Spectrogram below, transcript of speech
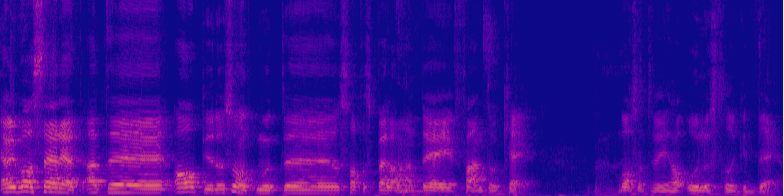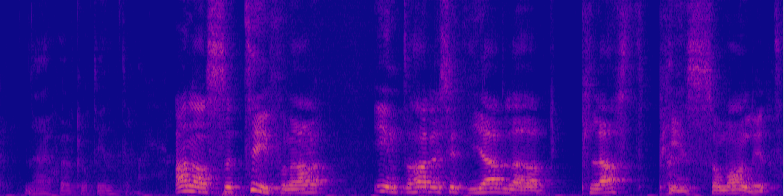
Jag vill bara säga det att, att eh, apljud och sånt mot eh, svarta spelarna, det är fan inte okej. Bara så att vi har understrukit det. Nej, självklart inte. Annars, eh, tifona. Inter hade sitt jävla plastpiss som vanligt.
